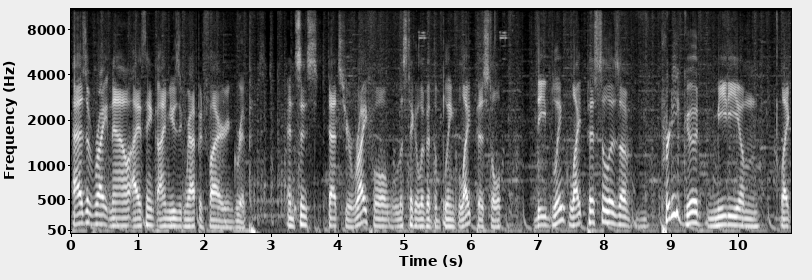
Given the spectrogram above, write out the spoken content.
As of right now, I think I'm using rapid fire and grip. And since that's your rifle, let's take a look at the Blink Light Pistol. The Blink Light Pistol is a pretty good medium like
